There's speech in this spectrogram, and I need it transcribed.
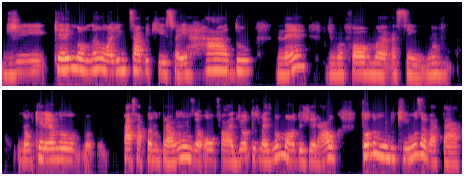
de querendo ou não, a gente sabe que isso é errado, né? De uma forma assim, não, não querendo passar pano para uns ou falar de outros, mas no modo geral, todo mundo que usa avatar,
